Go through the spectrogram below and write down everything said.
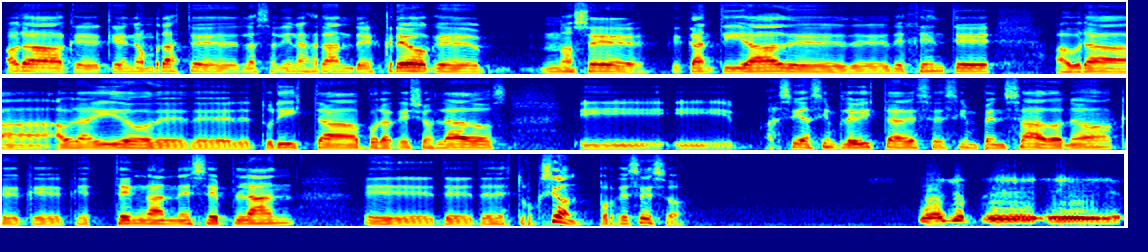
Ahora que, nombraste las Salinas Grandes, creo que no sé qué cantidad de, de- gente habrá, habrá ido de, turista por aquellos lados y, así a simple vista es, impensado, ¿no? Que- que tengan ese plan eh, de, de destrucción, porque es eso. No, yo eh, eh,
